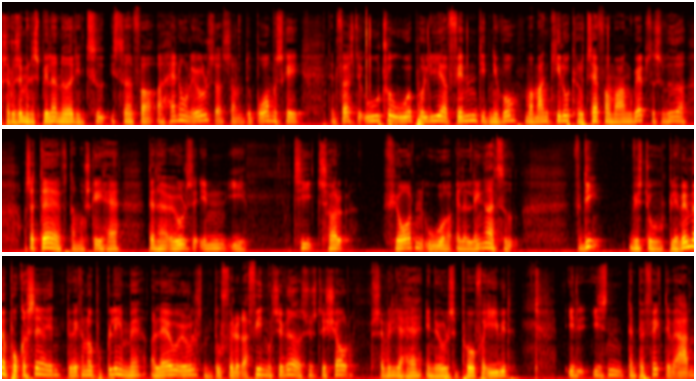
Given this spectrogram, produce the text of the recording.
Så du simpelthen spiller noget af din tid, i stedet for at have nogle øvelser, som du bruger måske den første uge, to uger på lige at finde dit niveau. Hvor mange kilo kan du tage for mange reps osv. Og så derefter måske have den her øvelse inden i 10, 12, 14 uger eller længere tid. Fordi hvis du bliver ved med at progressere i den, du ikke har noget problem med at lave øvelsen, du føler dig fint motiveret og synes det er sjovt, så vil jeg have en øvelse på for evigt. I, i sådan den perfekte verden,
